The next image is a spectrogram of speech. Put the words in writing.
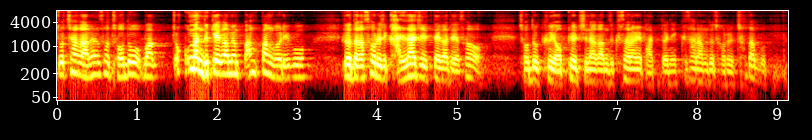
쫓아가면서 저도 막 조금만 늦게 가면 빵빵거리고 그러다가 서로 이제 갈라질 때가 돼서 저도 그 옆을 지나가면서 그 사람을 봤더니 그 사람도 저를 쳐다봅니다.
